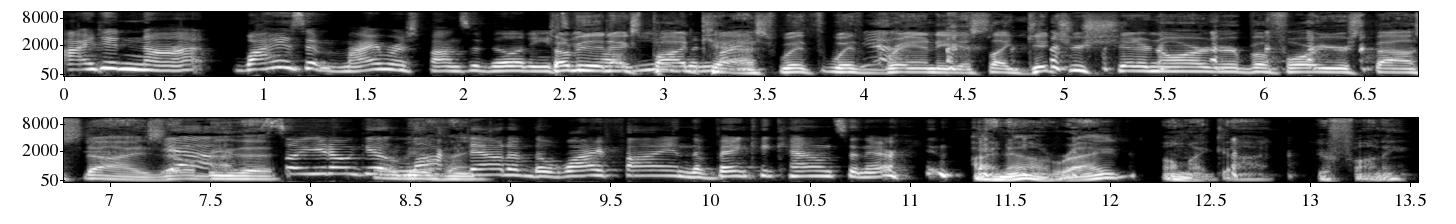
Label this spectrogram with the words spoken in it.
I did not. Why is it my responsibility? That'll be the next podcast my, with with yeah. Brandi. It's like get your shit in order before your spouse dies. That'll yeah, be the so you don't get locked out of the Wi-Fi and the bank accounts and everything. I know, right? Oh my god, you're funny.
